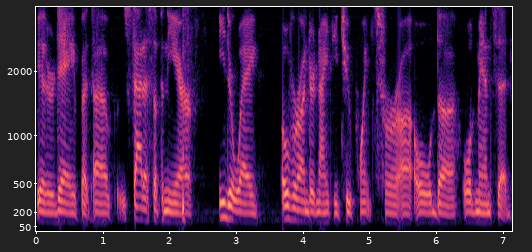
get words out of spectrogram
the other day. But uh, status up in the air. Either way, over under 92 points for uh, old uh, old man Sid.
